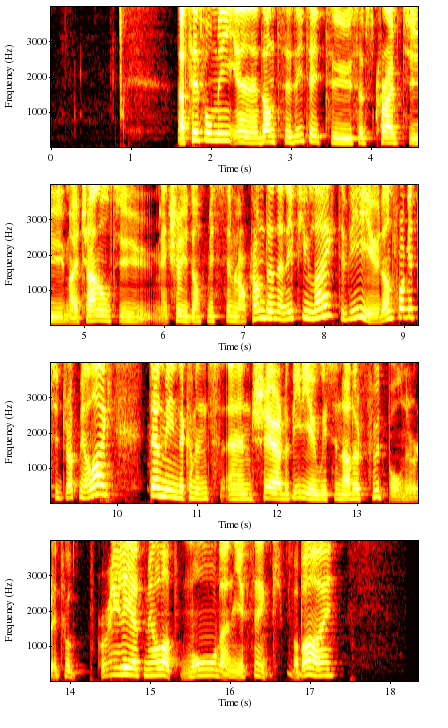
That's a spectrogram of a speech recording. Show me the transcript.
That's it for me, uh, don't hesitate to subscribe to my channel to make sure you don't miss similar content and if you liked the video don't forget to drop me a like, tell me in the comments and share the video with another football nerd, it will really help me a lot, more than you think. Bye bye!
